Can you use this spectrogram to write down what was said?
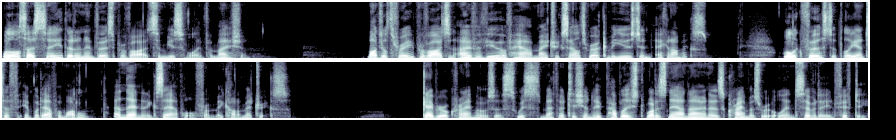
We'll also see that an inverse provides some useful information. Module 3 provides an overview of how matrix algebra can be used in economics. We'll look first at the Leontief input-output model and then an example from econometrics. Gabriel Cramer was a Swiss mathematician who published what is now known as Cramer's rule in 1750.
